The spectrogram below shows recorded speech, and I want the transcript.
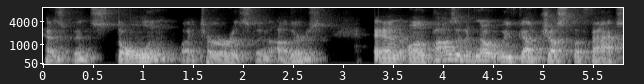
has been stolen by terrorists and others. And on a positive note, we've got just the facts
